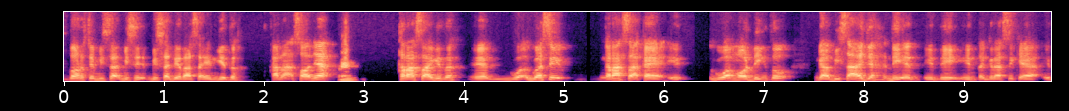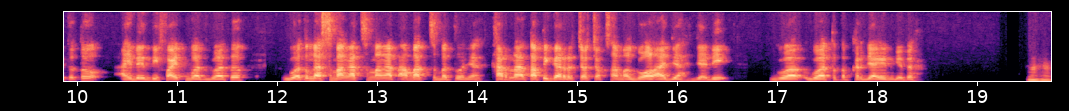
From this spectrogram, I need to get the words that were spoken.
itu harusnya bisa bisa bisa dirasain gitu. Karena soalnya kerasa gitu. Ya gua gua sih ngerasa kayak gua ngoding tuh nggak bisa aja dien diintegrasi kayak itu tuh identified buat gua tuh, gua tuh nggak semangat-semangat amat sebetulnya, karena tapi gar cocok sama goal aja. Jadi gua gua tetep kerjain gitu. Mhm.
